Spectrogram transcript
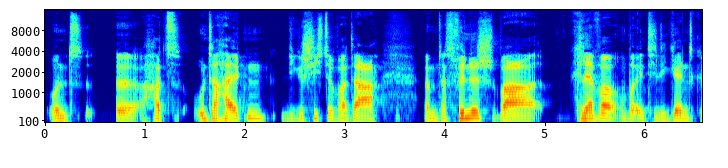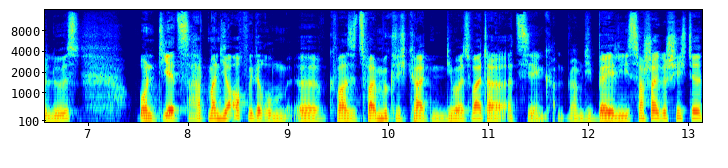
und äh, hat unterhalten, die Geschichte war da, ähm, das Finish war clever und war intelligent gelöst. Und jetzt hat man hier auch wiederum äh, quasi zwei Möglichkeiten, die man jetzt weiter erzählen kann. Wir haben die Bailey-Sascha-Geschichte,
